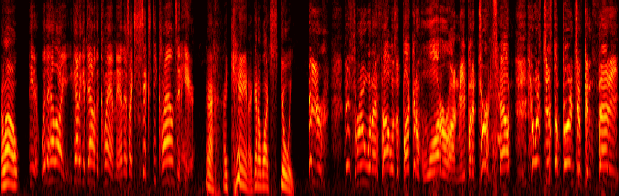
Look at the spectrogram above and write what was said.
Hello? Peter, where the hell are you? You gotta get down to the clam, man. There's like 60 clowns in here. Ah, I can't. I gotta watch Stewie. Peter, they threw what I thought was a bucket of water on me, but it turns out it was just a bunch of confetti.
